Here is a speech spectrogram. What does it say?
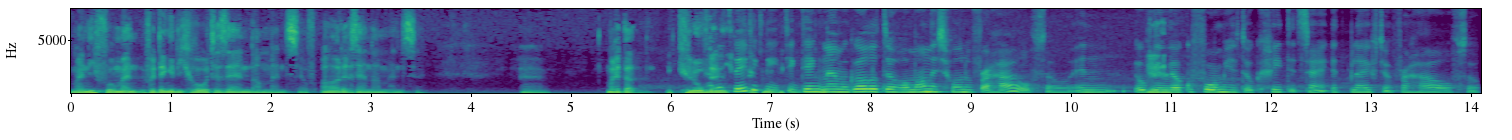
maar niet voor, men, voor dingen die groter zijn dan mensen of ouder zijn dan mensen. Uh, maar dat, ik geloof ja, dat, niet. Dat weet ik niet. Ik denk namelijk wel dat een roman is gewoon een verhaal of zo. En over ja. in welke vorm je het ook giet, het, zijn, het blijft een verhaal of zo.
